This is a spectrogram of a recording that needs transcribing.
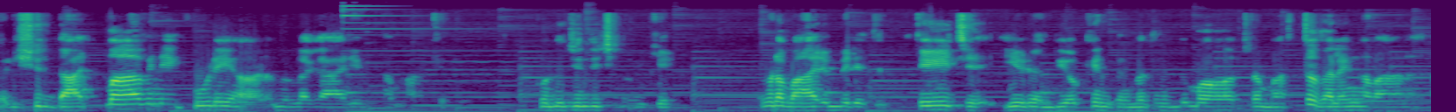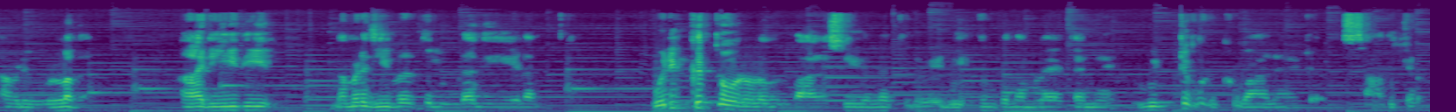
പരിശുദ്ധാത്മാവിനെ കൂടെയാണെന്നുള്ള കാര്യം നാം ആക്കുന്നത് ഒന്ന് ചിന്തിച്ചു നോക്കിയേ. നമ്മുടെ പാരമ്പര്യത്തിൽ പ്രത്യേകിച്ച് ഈ ഒരു അന്ത്യോക്യൻ ഗ്രന്ഥത്തിൽ എന്തുമാത്രം അർത്ഥതലങ്ങളാണ് അവിടെ ഉള്ളത്. ആ രീതിയിൽ നമ്മുടെ ജീവിതത്തിൽ ഉടനീളം ഒരുക്കത്തോടുള്ള ഒരു ബാലസ്വീകരണത്തിന് വേണ്ടി നമുക്ക് നമ്മളെ തന്നെ വിട്ടുകൊടുക്കുവാനായിട്ട് സാധിക്കണം.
